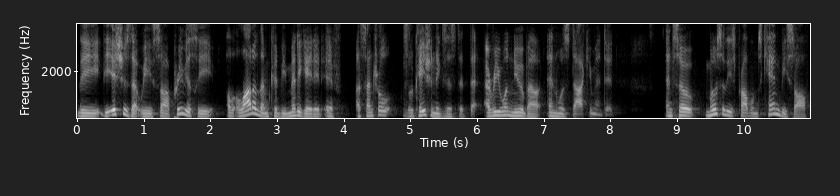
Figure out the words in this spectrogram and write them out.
the, the issues that we saw previously, a lot of them could be mitigated if a central location existed that everyone knew about and was documented. And so most of these problems can be solved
